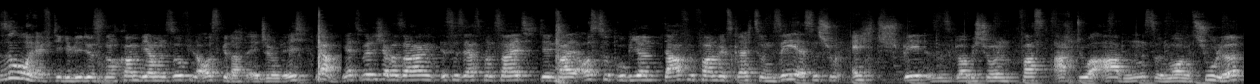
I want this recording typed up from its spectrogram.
so heftige Videos noch kommen. Wir haben uns so viel ausgedacht gedacht, AJ und ich. Ja, jetzt würde ich aber sagen, ist es erstmal Zeit, den Ball auszuprobieren. Dafür fahren wir jetzt gleich zum See. Es ist schon echt spät. Es ist, glaube ich, schon fast 8 Uhr abends und morgen ist Schule.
